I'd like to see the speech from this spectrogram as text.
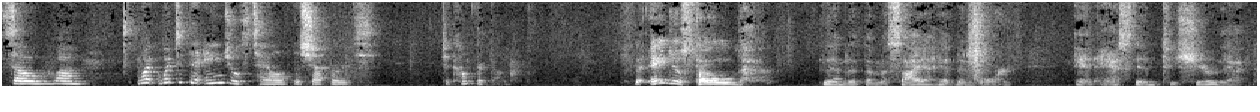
So, um, what what did the angels tell the shepherds to comfort them? The angels told them that the Messiah had been born and asked them to share that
